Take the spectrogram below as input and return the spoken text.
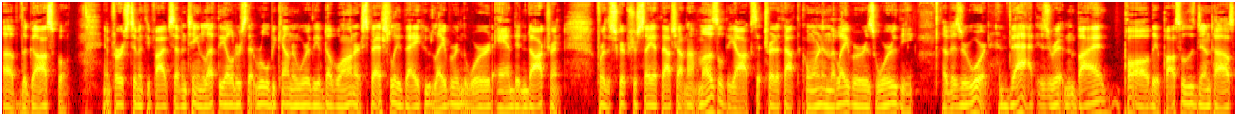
of the gospel. In 1 Timothy 5:17, let the elders that rule be counted worthy of double honor, especially they who labor in the word and in doctrine. For the scripture saith, Thou shalt not muzzle the ox that treadeth out the corn, and the laborer is worthy of his reward. That is written by Paul, the apostle of the Gentiles,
